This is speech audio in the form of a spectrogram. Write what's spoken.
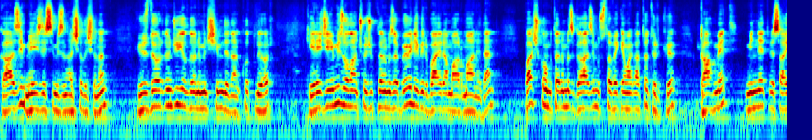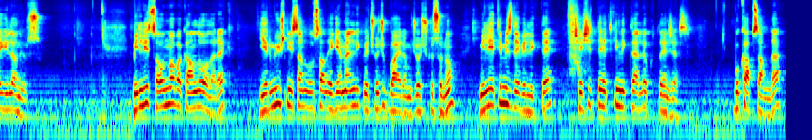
Gazi Meclisimizin açılışının 104. yıl dönümünü şimdiden kutluyor. Geleceğimiz olan çocuklarımıza böyle bir bayram armağan eden Başkomutanımız Gazi Mustafa Kemal Atatürk'ü rahmet, minnet ve saygıyla anıyoruz. Milli Savunma Bakanlığı olarak 23 Nisan Ulusal Egemenlik ve Çocuk Bayramı coşkusunu milletimizle birlikte çeşitli etkinliklerle kutlayacağız. Bu kapsamda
